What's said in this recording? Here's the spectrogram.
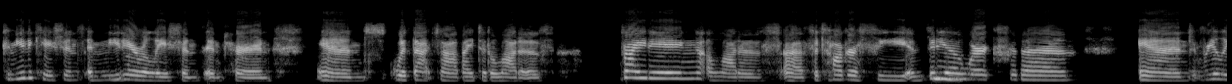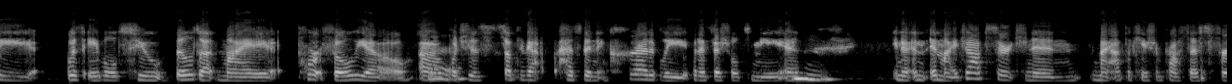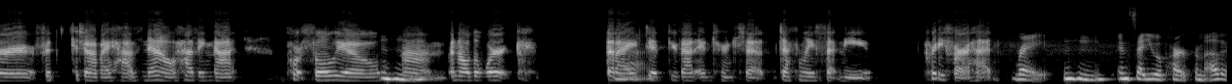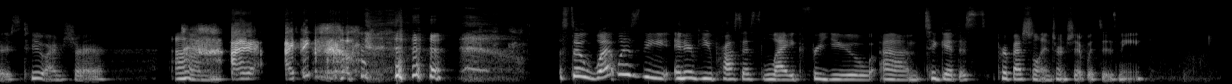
communications and media relations intern. And with that job, I did a lot of writing, a lot of uh, photography and video mm-hmm. work for them, and really was able to build up my portfolio, um, sure. um, which is something that has been incredibly beneficial to me. And, mm-hmm. you know, in, in, my job search and in my application process for, for the job I have now, having that portfolio mm-hmm. um, and all the work that yeah. I did through that internship definitely set me pretty far ahead. Right. Mm-hmm. And set you apart from others too, I'm sure. Um, I I think so. so, what was the interview process like for you um, to get this professional internship with Disney?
